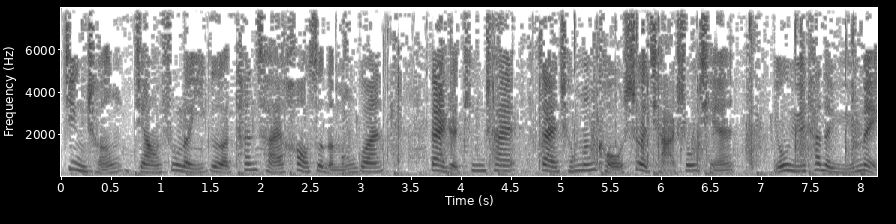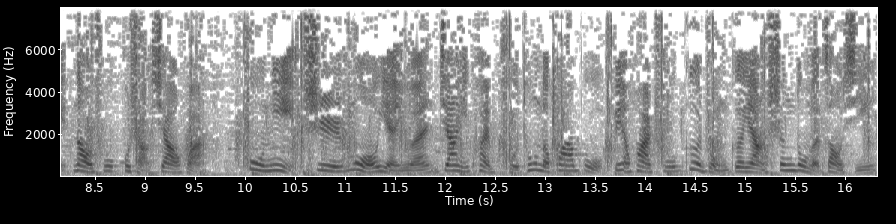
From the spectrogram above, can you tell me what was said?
进城讲述了一个贪财好色的门官。带着听差在城门口设卡收钱，由于他的愚昧，闹出不少笑话。布逆是木偶演员将一块普通的花布变化出各种各样生动的造型，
